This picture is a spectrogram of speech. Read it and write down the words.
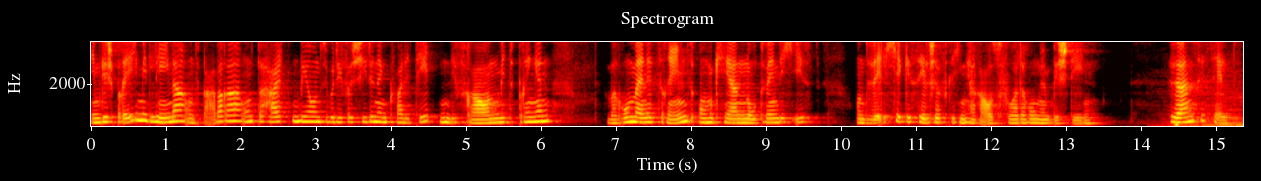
Im Gespräch mit Lena und Barbara unterhalten wir uns über die verschiedenen Qualitäten, die Frauen mitbringen, warum eine Trendumkehr notwendig ist und welche gesellschaftlichen Herausforderungen bestehen. Hören Sie selbst.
